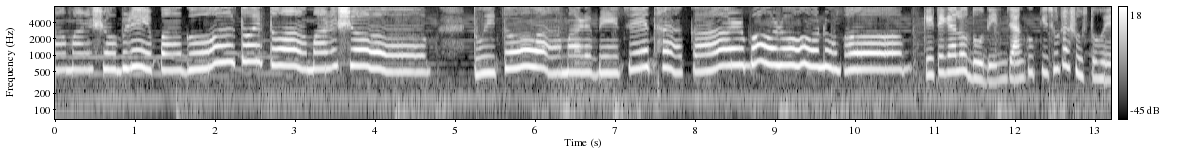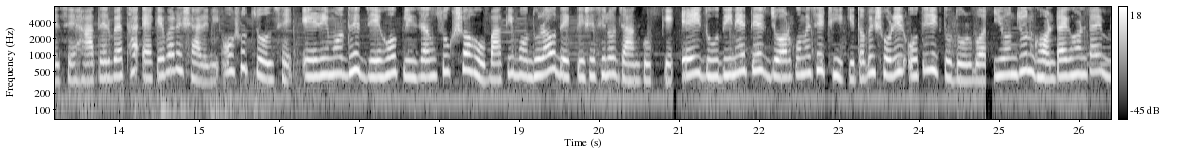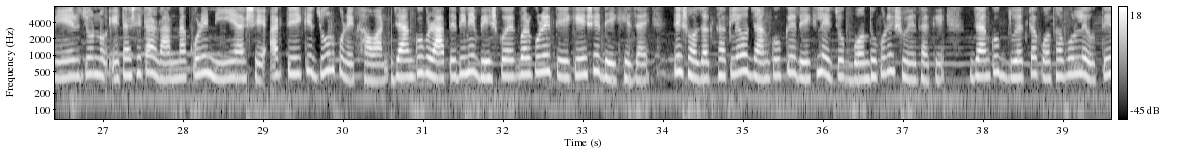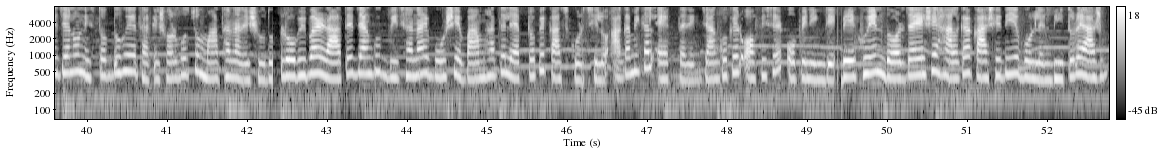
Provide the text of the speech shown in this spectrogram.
আমার সব রে পাগল, তুই তো আমার সব তুই তো আমার বেঁচে থাকার কিছুটা সুস্থ হয়েছে। হাতের ব্যথা একেবারে সারেনি ওষুধ চলছে। এরই মধ্যে জেহো প্লিজাংসুক সহ বাকি বন্ধুরাও দেখতে এসেছিল জাঙ্কুককে। এই দুদিনে তের জ্বর কমেছে ঠিকই, তবে শরীর অতিরিক্ত দুর্বল। ইয়নজুন ঘন্টায় ঘন্টায় মেয়ের জন্য এটা সেটা রান্না করে নিয়ে আসে আর তেকে জোর করে খাওয়ান। জাঙ্কুক রাতে দিনে বেশ কয়েকবার করে তেকে এসে দেখে যায়। তে সজাগ থাকলেও জাঙ্কুককে দেখলে চোখ বন্ধ করে শুয়ে থাকে। জাঙ্কুক দু একটা কথা বললেও তে যেন নিস্তব্ধ হয়ে থাকে, সর্বোচ্চ মাথা নাড়ে শুধু। রবিবার রাতে জাঙ্কুক বিছানায় বসে বাম হাতে ল্যাপটপে কাজ করছিল। আগামীকাল এক তারিখ জাঙ্কুকের অফিসের ওপেনিং ডে বেকুইন দরজায় এসে হালকা কাশি দিয়ে বললেন, ভিতরে আসব?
